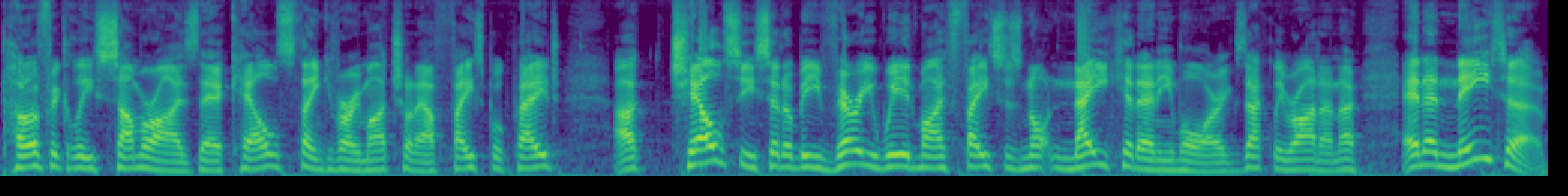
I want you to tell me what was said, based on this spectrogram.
Perfectly summarized there, Kels. Thank you very much on our Facebook page. Uh, Chelsea said it'll be very weird my face is not naked anymore. Exactly right, I know. And Anita,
